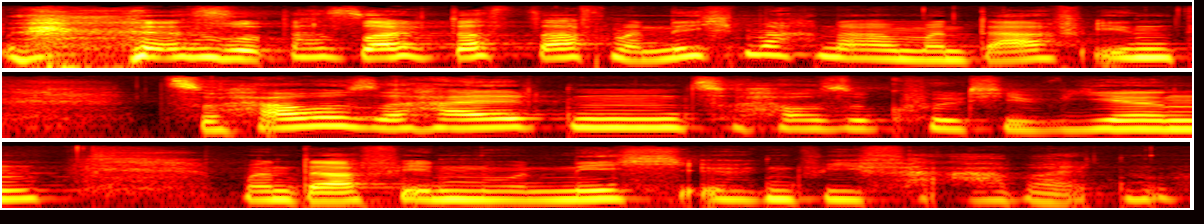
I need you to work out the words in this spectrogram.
also das, soll, das darf man nicht machen, aber man darf ihn zu Hause halten, zu Hause kultivieren. Man darf ihn nur nicht irgendwie verarbeiten.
